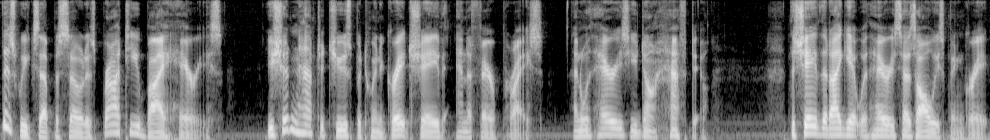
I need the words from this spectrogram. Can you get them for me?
This week's episode is brought to you by Harry's. You shouldn't have to choose between a great shave and a fair price, and with Harry's, you don't have to. The shave that I get with Harry's has always been great.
